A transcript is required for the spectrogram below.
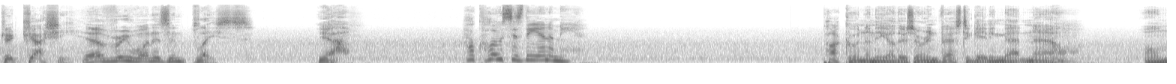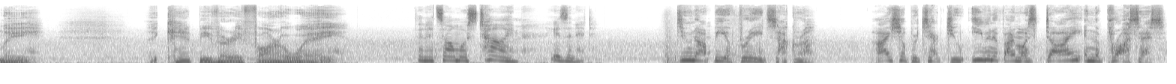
Kakashi, everyone is in place. Yeah. How close is the enemy? Pakkun and the others are investigating that now. Only... they can't be very far away. Then it's almost time, isn't it? Do not be afraid, Sakura. I shall protect you, even if I must die in the process.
